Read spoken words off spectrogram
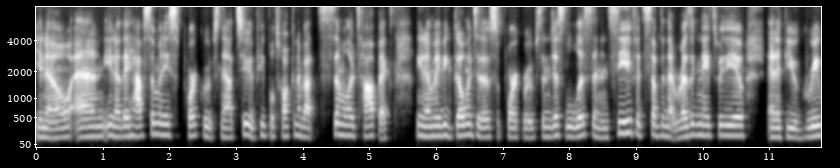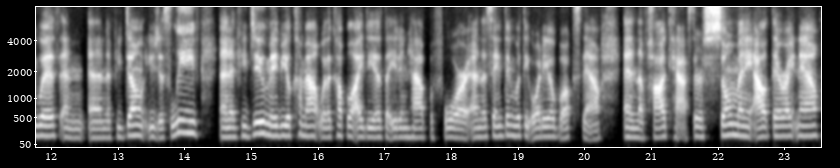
you know, and you know, they have so many support groups now too, people talking about similar topics, you know, maybe go into those support groups and just listen and see if it's something that resonates with you and if you agree with and and if you don't, you just leave. And if you do, maybe you'll come out with a couple ideas that you didn't have before. And the same thing with the audiobooks now now and the podcast. There's so many out there right now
